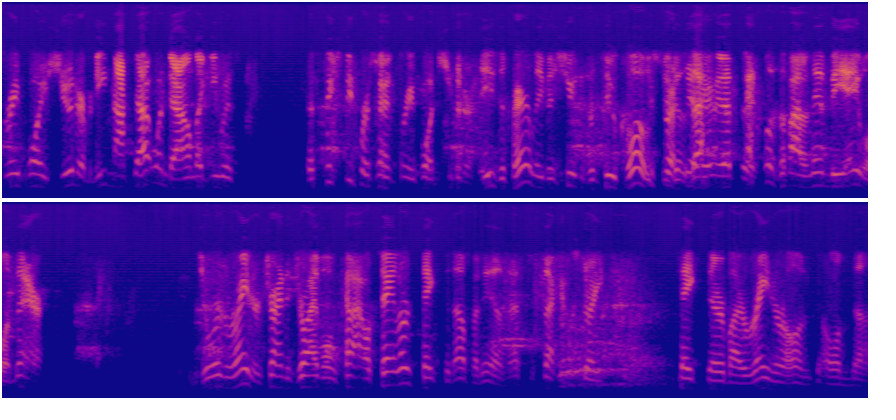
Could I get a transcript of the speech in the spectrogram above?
three-point shooter, but he knocked that one down like he was a 60% three-point shooter. He's apparently been shooting from too close because Yeah, that, maybe that's it. that was about an NBA one there. Jordan Rayner trying to drive on Kyle Taylor, takes it up and in. That's the second straight take there by Rayner on on uh,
